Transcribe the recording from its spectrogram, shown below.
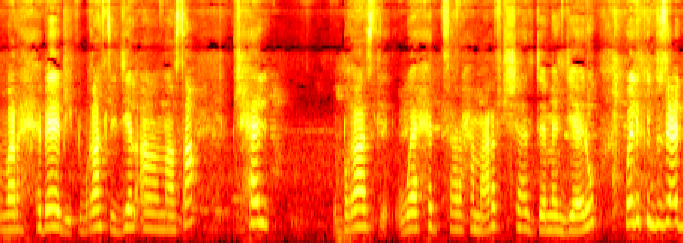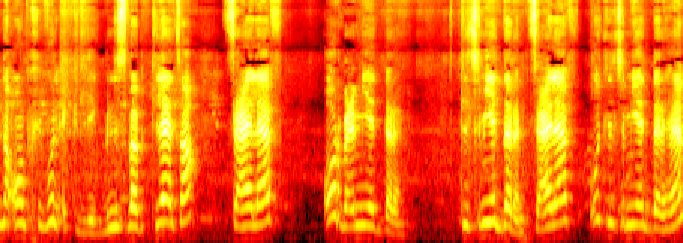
مرحبا بك. bracelet ديال الاناناسه بشحال bracelet واحد صراحة ما عرفتش شحال الثمن ديالو. ولكن دوز عندنا en privé ناكد لك. بالنسبة بثلاثة 9400 درهم. 300 درهم 9300 درهم.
